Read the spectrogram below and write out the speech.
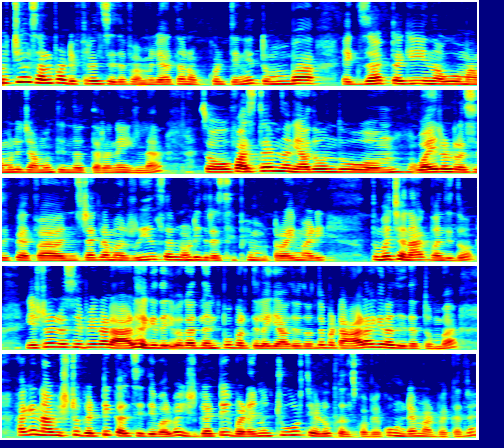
ರುಚಿಯಲ್ಲಿ ಸ್ವಲ್ಪ ಡಿಫ್ರೆನ್ಸ್ ಇದೆ ಫ್ಯಾಮಿಲಿ ಅದು ನಾನು ಒಪ್ಕೊಳ್ತೀನಿ ತುಂಬ ಎಕ್ಸಾಕ್ಟಾಗಿ ನಾವು ಮಾಮೂಲಿ ಜಾಮೂನ್ ತಿನ್ನೋ ಥರನೇ ಇಲ್ಲ. ಸೊ ಫಸ್ಟ್ ಟೈಮ್ ನಾನು ಯಾವುದೋ ಒಂದು ವೈರಲ್ ರೆಸಿಪಿ ಅಥವಾ ಇನ್ಸ್ಟಾಗ್ರಾಮಲ್ಲಿ ರೀಲ್ಸಲ್ಲಿ ನೋಡಿದ ರೆಸಿಪಿ ಟ್ರೈ ಮಾಡಿ. ತುಂಬ ಚೆನ್ನಾಗಿ ಬಂದಿದ್ದು. ಎಷ್ಟೊಂದು ರೆಸಿಪಿಗಳು ಹಾಳಾಗಿದೆ, ಇವಾಗ ಅದು ನೆನಪು ಬರ್ತಿಲ್ಲ ಯಾವುದ್ಯಾವುದು ಅಂತ ಬಟ್ ಹಾಳಾಗಿರೋದಿದೆ ತುಂಬ. ಹಾಗೆ ನಾವು ಇಷ್ಟು ಗಟ್ಟಿ ಕಲಿಸಿದ್ದೀವಲ್ವ, ಇಷ್ಟು ಗಟ್ಟಿಗೆ ಬಡ, ಇನ್ನೊಂದು ಚೂರು ತೆಳು ಕಲಿಸ್ಕೋಬೇಕು, ಉಂಡೆ ಮಾಡಬೇಕಾದ್ರೆ.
